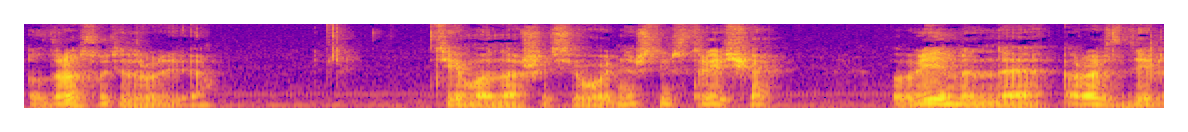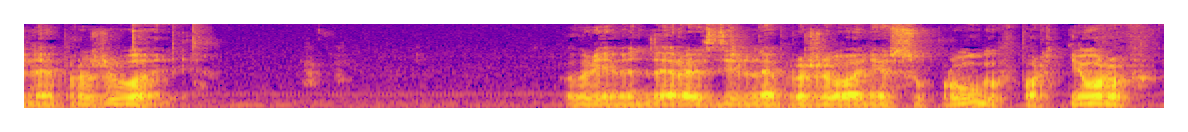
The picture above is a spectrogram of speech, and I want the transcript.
Здравствуйте, друзья! Тема нашей сегодняшней встречи – временное раздельное проживание. Временное раздельное проживание супругов, партнеров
